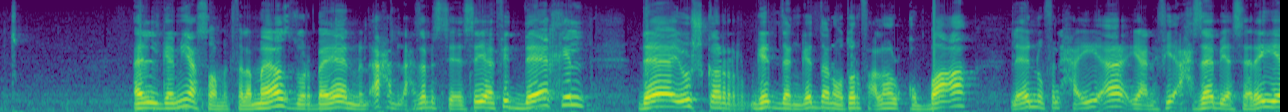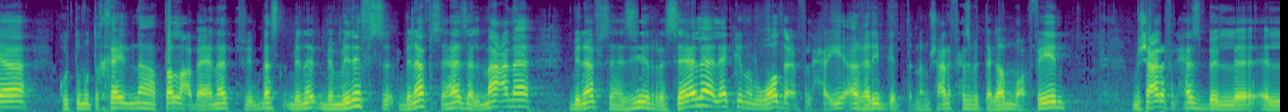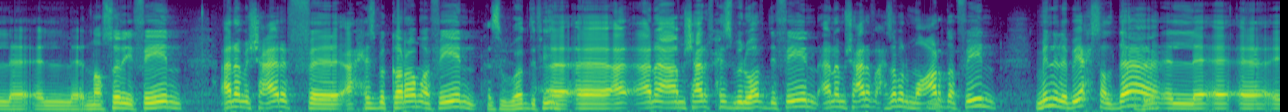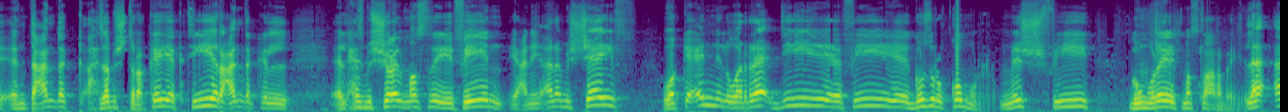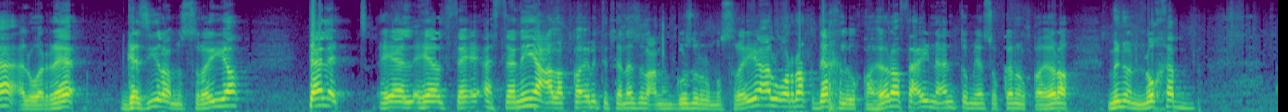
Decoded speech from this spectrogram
الجميع صامت. فلما يصدر بيان من أحد الأحزاب السياسية في الداخل ده يشكر جدا جدا وترفع له القبعة لأنه في الحقيقة يعني في أحزاب يسارية كنت متخيل إنها تطلع بيانات في بس بن- بنفس بنفس هذا المعنى بنفس هذه الرسالة لكن الوضع في الحقيقة غريب جدا. أنا مش عارف حزب التجمع فين. مش عارف الحزب ال ال الناصري فين أنا مش عارف آه، حزب الكرامة فين حزب الوفد فين؟ آه، آه، أنا مش عارف حزب الوفد فين أنا مش عارف أحزاب المعارضة فين من اللي بيحصل ده؟ أنت عندك أحزاب اشتراكية كتير عندك ال- الحزب الشيوعي المصري فين؟ يعني أنا مش شايف وكأن الوراق دي في جزر القمر مش في جمهورية مصر العربية. لأ الوراق جزيرة مصرية ثالث هي هي الث- الثانية على قائمة التنازل عن الجزر المصرية. الوراق داخل القاهرة فأين أنتم يا سكان القاهرة من النخب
